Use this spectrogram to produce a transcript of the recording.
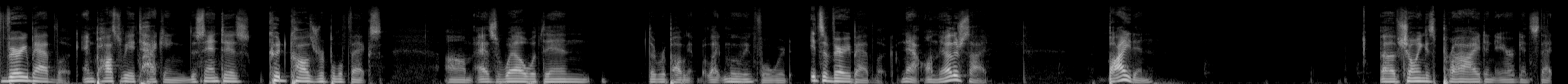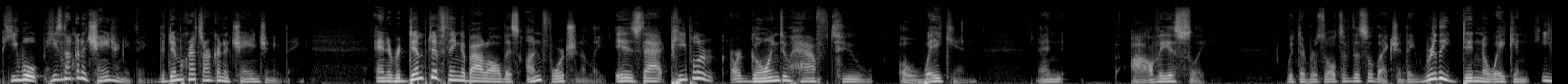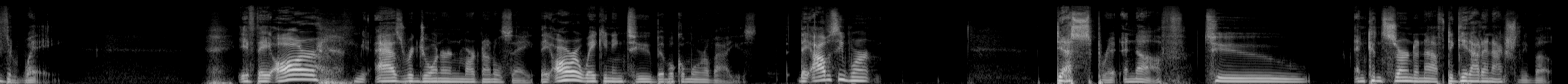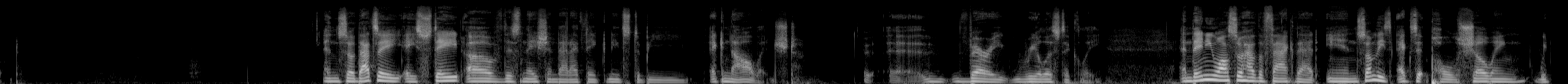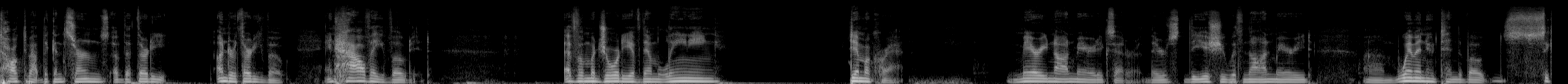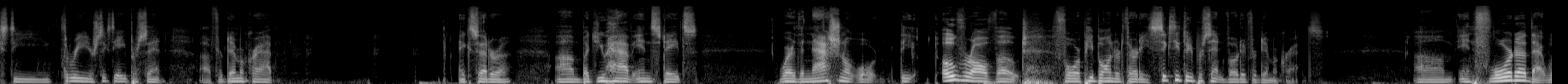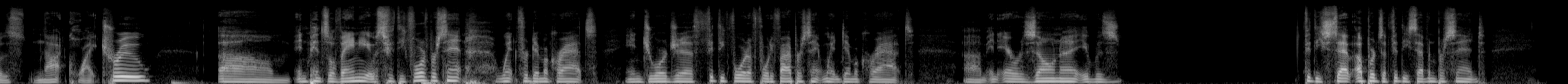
Very bad look, and possibly attacking DeSantis could cause ripple effects um, as well within the Republican, like moving forward. It's a very bad look. Now, on the other side, Biden of showing his pride and arrogance that he will he's not going to change anything. The Democrats aren't going to change anything. And a redemptive thing about all this, unfortunately, is that people are, are going to have to awaken. And obviously, with the results of this election, they really didn't awaken either way if they are, as Rick Joyner and Mark Nuttall say, they are awakening to biblical moral values, they obviously weren't desperate enough to and concerned enough to get out and actually vote. And so that's a, a state of this nation that I think needs to be acknowledged uh, very realistically. And then you also have the fact that in some of these exit polls showing, we talked about the concerns of the 30 under 30 vote and how they voted. Of a majority of them leaning Democrat, married, non-married, etc. There's the issue with non-married um, women who tend to vote 63 or 68 percent uh, for Democrat, etc. Um, but you have in states where the national or the overall vote for people under 30, 63% voted for Democrats. Um, in Florida, that was not quite true. Um, in Pennsylvania, it was 54% went for Democrats. In Georgia, 54 to 45% went Democrats. Um, in Arizona, it was 57, upwards of 57%.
